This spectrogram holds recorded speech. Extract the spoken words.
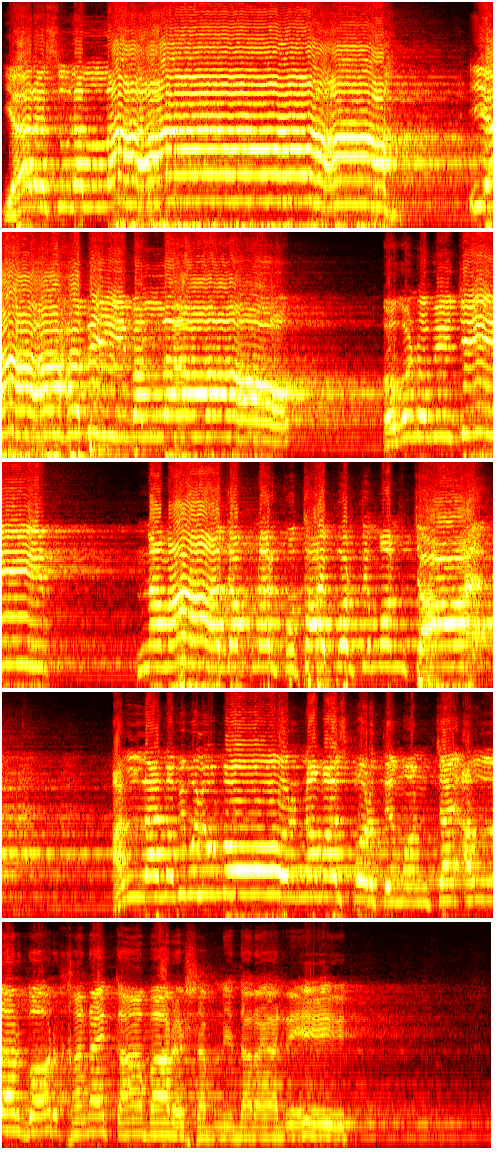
ইয়া রাসূলুল্লাহ, ইয়া হাবিবাল্লাহ, ওগো নামাজ আপনার কোথায় পড়তে মন চায়? আল্লাহ নবী বলে, উমর, নামাজ পড়তে মন চায়। আল্লাহর ঘর খানায় কাবার সামনে দাঁড়ায় রে।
